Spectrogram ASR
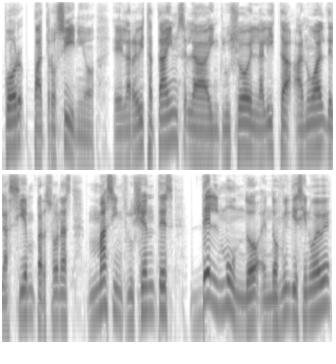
por patrocinio. Eh, la revista Times la incluyó en la lista anual de las 100 personas más influyentes del mundo en 2019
